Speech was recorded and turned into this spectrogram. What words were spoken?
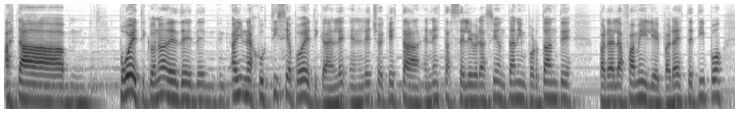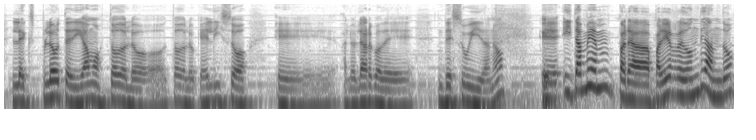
hasta mm, poético, ¿no? hay una justicia poética en, el hecho de que esta, en esta celebración tan importante para la familia y para este tipo le explote, digamos, todo lo, todo lo que él hizo eh, a lo largo de, de su vida, ¿no? Eh, y también, para, ir redondeando,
